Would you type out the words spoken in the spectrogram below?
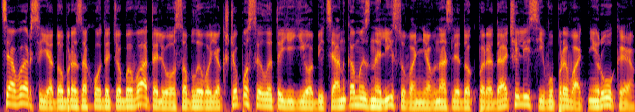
Ця версія добре заходить обивателю, особливо якщо посилити її обіцянками знелісування внаслідок передачі лісів у приватні руки.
